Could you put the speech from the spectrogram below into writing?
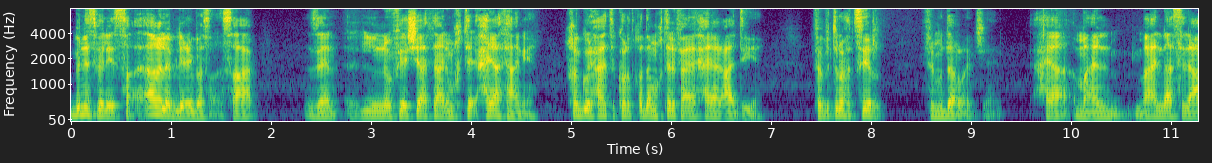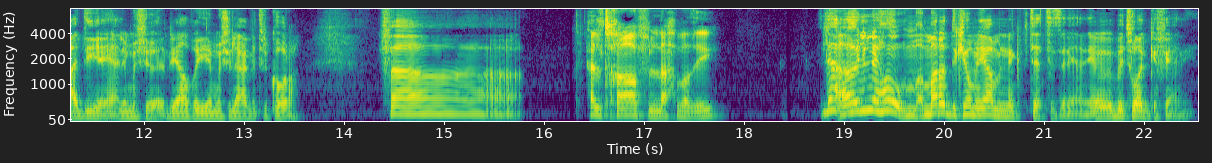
بالنسبة لي أغلب لعبه صعب. زين؟ لأنه في أشياء ثانية مختلف حياة ثانية. خلينا نقول حياة كرة القدم مختلفة عن الحياة العادية. فبتروح تصير في المدرج يعني. حياة مع مع الناس العادية يعني مش رياضية مش لاعبة الكورة. ف هل تخاف اللحظة دي؟ لا لأنه هو ما ردك يوم من الأيام إنك بتعتزل يعني بتوقف يعني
